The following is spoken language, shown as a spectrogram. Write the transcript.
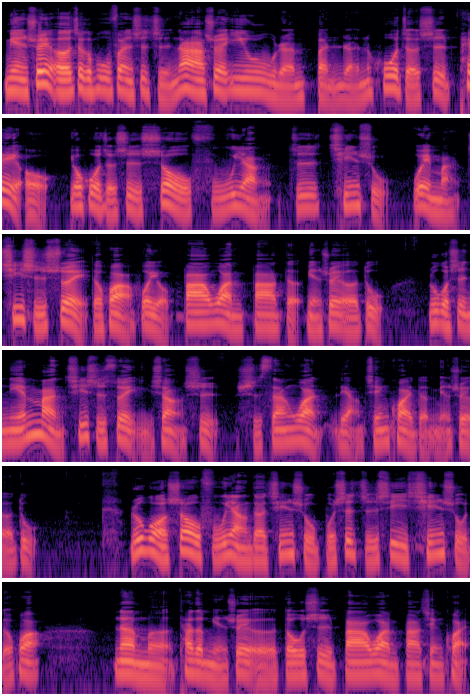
免税额这个部分是指纳税义务人本人或者是配偶，又或者是受抚养之亲属未满七十岁的话，会有八万八的免税额度；如果是年满七十岁以上，是十三万两千块的免税额度。如果受抚养的亲属不是直系亲属的话，那么它的免税额都是八万八千块。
